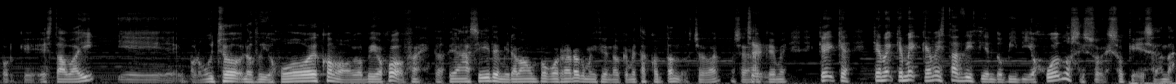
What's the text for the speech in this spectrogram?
porque he estado ahí. Y eh, por mucho, los videojuegos es como los videojuegos. Te hacían así, te miraban un poco raro, como diciendo, ¿qué me estás contando, chaval? O sea, Sí. ¿qué, me, qué, qué- qué me, qué me- qué me estás diciendo? ¿Videojuegos? ¿Eso, eso qué es? Anda.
